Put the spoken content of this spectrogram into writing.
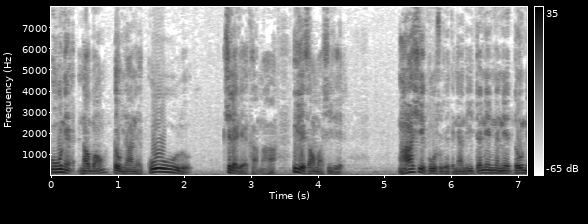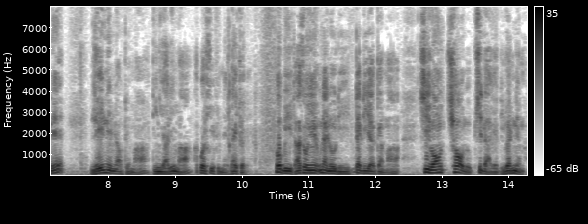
6နဲ့နောက်ပေါင်း3ညနဲ့6လို့ဖြစ်လိုက်တဲ့အခါမှာသူ့ရဲ့ဇောင်းမှာရှိတဲ့ 9ရှိ9ဆိုတဲ့ကဏ္ဍဒီတစ်နှစ်နှစ်နှစ်သုံးနှစ်လေးနှစ်မြောက်ထဲမှာဒီနေရာလေးမှာအကွက်ရှိဖြစ်နေလိုက်ထွက်တယ်ဟုတ်ပြီဒါဆိုရင်ဦးနိုင်တို့ဒီတတိယကံမှာရှီပေါင်း6လို့ဖြစ်လာရဲ့ဒီဘက်နှစ်မှာ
